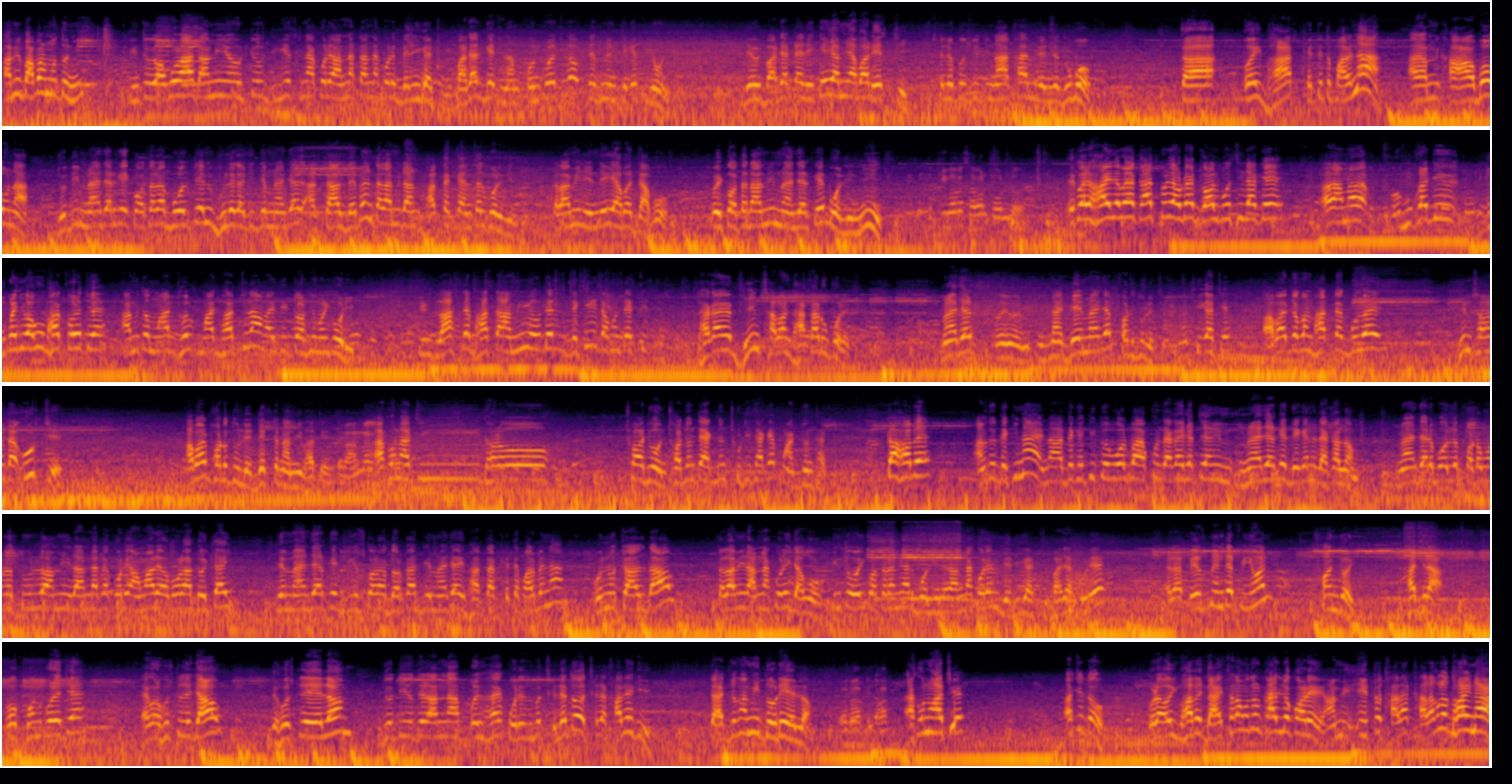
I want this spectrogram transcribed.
আমি বাবার মতনই কিন্তু অপরাধ আমি একটু জিজ্ঞেস না করে রান্না টান্না করে বেরিয়ে গেছি। বাজার গেছিলাম ফোন করেছিল প্লেসমেন্ট থেকে পিওন যে ওই বাজারটা রেখেই আমি আবার এসেছি। ছেলেকে যদি না খায় আমি রেঞ্জে দেবো তা ওই ভাত খেতে তো পারে না আর আমি খাওয়াবও না। যদি ম্যানেজারকে এই কথাটা বলতে আমি ভুলে গেছি যে ম্যানেজার আর চাল দেবেন তাহলে আমি ভাতটা ক্যান্সেল করে দিন তাহলে আমি রেঞ্জেই আবার যাব। ওই কথাটা আমি ম্যানেজারকে বলিনি। কীভাবে সাবান পড়ল? এবারে হাই লেভেলে কাজ করি ওটা জল বসিয়ে রাখে। আর আমরা মুখার্জি মুখার্জি বাবু ভাত করেছে, আমি তো মাছ ঝোল, মাছ ভাবছিলাম এদিকে তরকিমড়ি করি। কিন্তু লাস্টে ভাতটা আমি ওদের দেখি তখন দেখছি ঢাকায় ভীম সাবান ঢাকার উপরে। ম্যানেজার ডে ম্যানেজার ফটো তুলেছে। ঠিক আছে। আবার যখন ভাতটা গুলোয় ভীম সাবানটা উঠছে, আবার ফটো তুলে, দেখতে নামি ভাতে। এখন আছি, ধরো, ছজন ছজন তো একজন ছুটি থাকে, পাঁচজন থাকে। তা হবে আমি তো দেখি নাই, না দেখে কী করে বলব? এখন দেখা যাচ্ছে আমি ম্যানেজারকে ডেকে এনে দেখালাম। ম্যানেজার বলল ফটো মটো তুললো, আমি রান্নাটা করে আমার অপরাধ ওইটাই যে ম্যানেজারকে জিজ্ঞেস করা দরকার, যে ম্যানেজার এই ভাতটা খেতে পারবে না, অন্য চাল দাও, তাহলে আমি রান্না করেই যাব। কিন্তু ওই কথাটা আমি আর বলি না রান্না করে আমি বেরিয়ে যাচ্ছি বাজার করে। এটা বেসমেন্টের পিয়ন সঞ্জয় হাজরা। ও ফোন করেছে, একবার হোস্টেলে যাও। যে হোস্টেলে এলাম, যদি ওদের রান্না হয় করে দেবো, ছেলে তো, ছেলে খাবে কি? তার জন্য আমি দৌড়ে এলাম। এখনও আছে। আছে তো? ওরা ওইভাবে দায়িত্বের মতন কাজগুলো করে। আমি এ তো থালা, থালাগুলো ধয় না।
